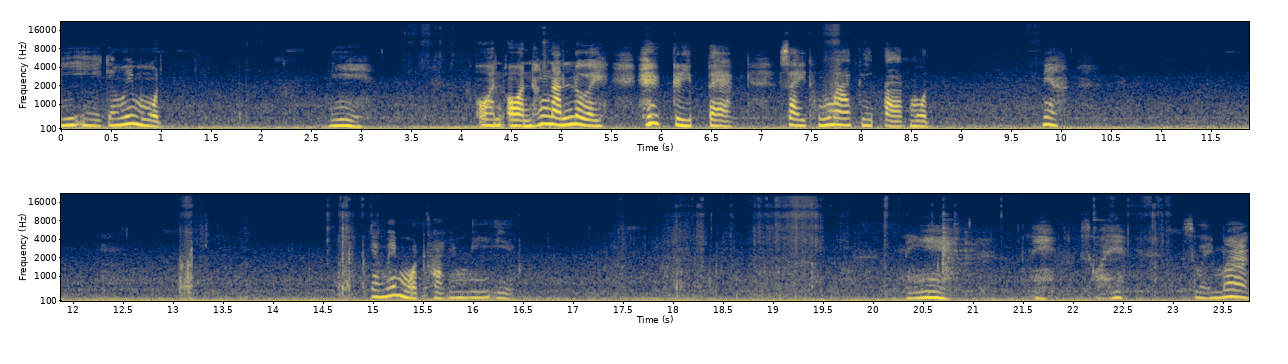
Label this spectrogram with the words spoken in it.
มีอีก ยังไม่หมด นี่ อ่อนๆทั้งนั้นเลย กรีบแตก ใส่ถุงมากรีบแตกหมด เนี่ย ยังไม่หมดค่ะยังมีอีก นี่ นี่ สวย สวยมาก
